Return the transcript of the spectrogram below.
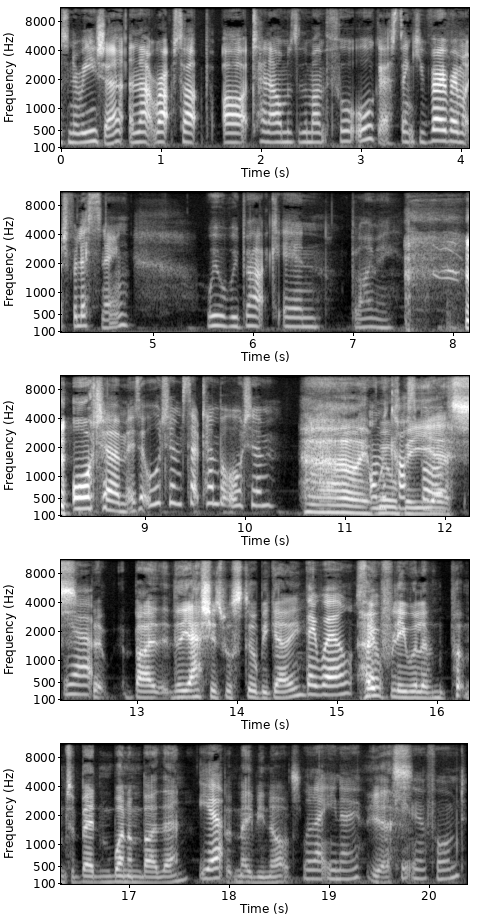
Was Nérija, and that wraps up our 10 albums of the month for August. Thank you very, very much for listening. We will be back in, blimey, autumn. Is it autumn? September, autumn? Oh, it On will be, yes. yeah. But by the ashes will still be going. They will. So Hopefully, we'll have put them to bed and won them by then. Yeah. But maybe not. we'll let you know. Yes. Keep you informed.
